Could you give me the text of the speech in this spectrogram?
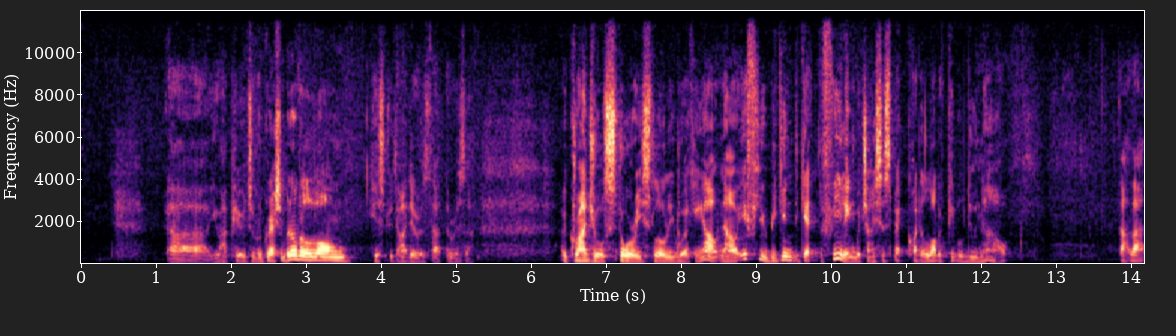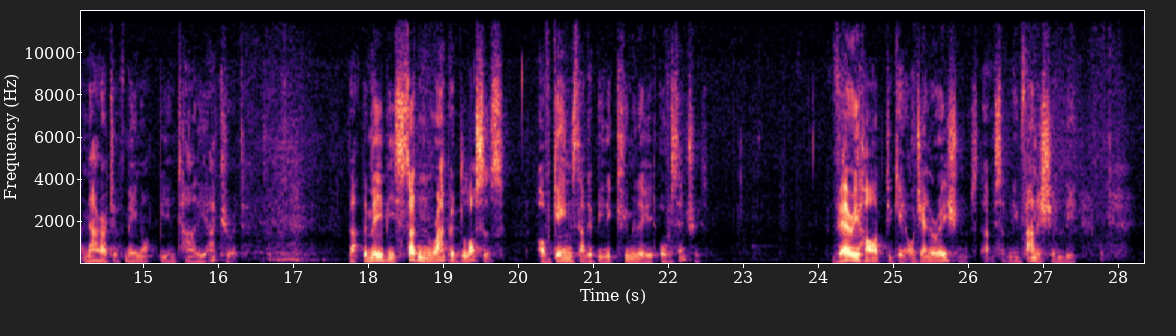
uh, you have periods of regression, but over a long history, the idea is that there is a, a gradual story slowly working out. Now, if you begin to get the feeling, which I suspect quite a lot of people do now, that that narrative may not be entirely accurate, that there may be sudden rapid losses of gains that have been accumulated over centuries very hard to gain, or generations that suddenly vanish in the,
